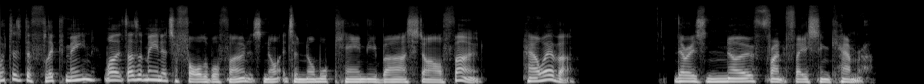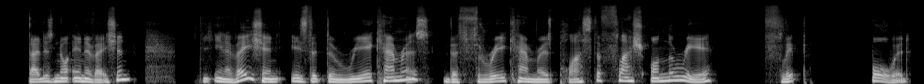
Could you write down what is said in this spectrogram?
What does the Flip mean? Well, it doesn't mean it's a foldable phone. It's not. It's a normal candy bar style phone. However, there is no front facing camera. That is not innovation. The innovation is that the rear cameras, the three cameras plus the flash on the rear, flip forward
